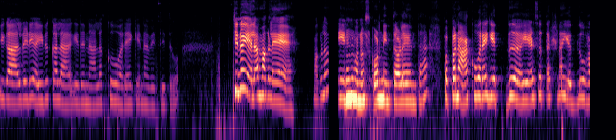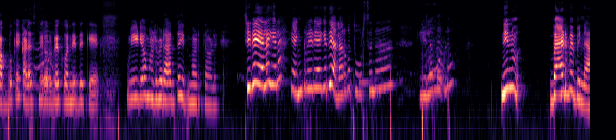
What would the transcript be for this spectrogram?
ಈಗ ಆಲ್ರೆಡಿ ಐದು ಕಾಲ ಆಗಿದೆ. ನಾಲ್ಕೂವರೆಗೆ ನಾವು ಎದ್ದಿದ್ದು. ಚಿನ್ನು ಎಲ್ಲ ಮಗಳೇ? ಮಗಳು? ಹೆಂಗ್ ಮನಸ್ಕೊಂಡು ನಿಂತಾಳೆ ಅಂತ. ಪಪ್ಪ ನಾಲ್ಕೂವರೆಗೆ ಎದ್ದು ಏಳ್ಸಿದ ತಕ್ಷಣ ಎದ್ಲು ಹಬ್ಬಕ್ಕೆ ಕಳಿಸ್ನೀರು ಇರಬೇಕು ಅಂದಿದ್ದಕ್ಕೆ. ವಿಡಿಯೋ ಮಾಡಬೇಡ ಅಂತ ಇದು ಮಾಡ್ತಾವಳೆ. ಚಿನ್ನು ಎಲ್ಲ ಎಲ್ಲ ಹೆಂಗೆ ರೆಡಿ ಆಗಿದೆ ಎಲ್ಲರಿಗೂ ತೋರ್ಸನ? ಎಲ್ಲ ಮಗಳು? ನಿನ್ನ ಬ್ಯಾಡ್ ಬೇಬಿನಾ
